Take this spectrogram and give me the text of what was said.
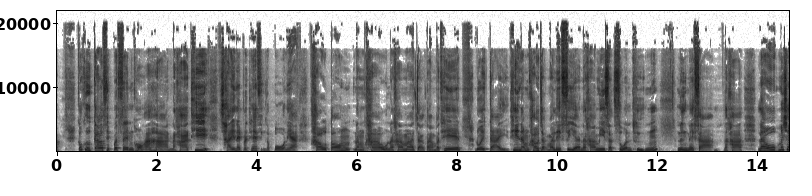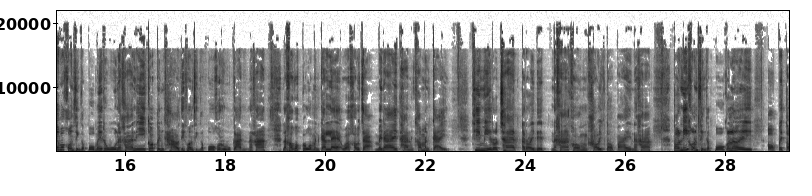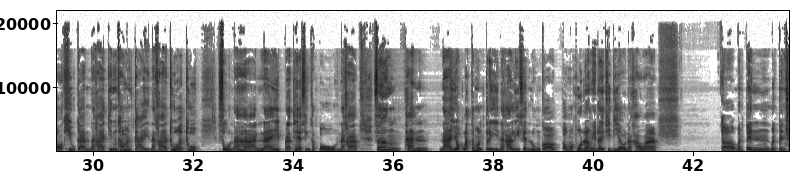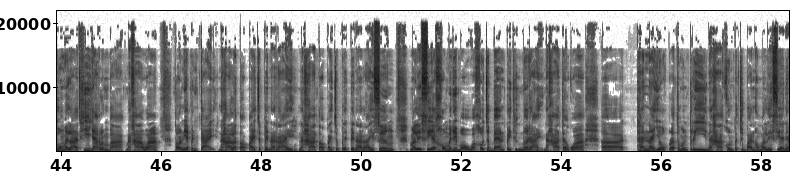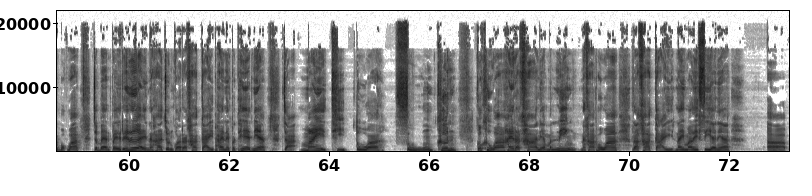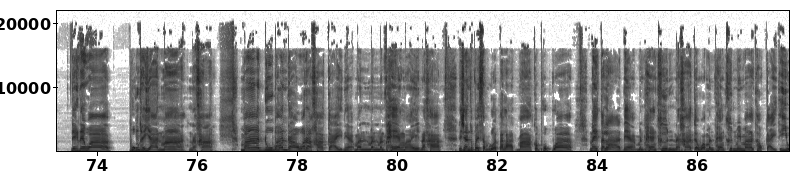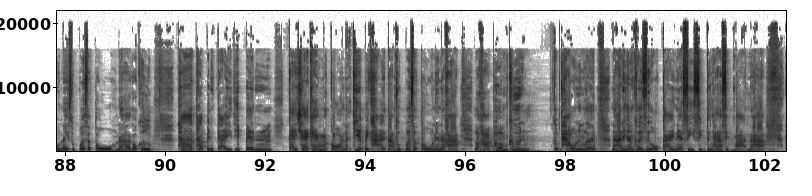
ก็คือ 90%ของอาหารนะคะที่ใช้ในประเทศสิงคโปร์เนี่ยเขาต้องนำเข้านะคะมาจากต่างประเทศ โดยไก่ที่นำเข้าจากมาเลเซียนะคะ มีสัดส่วนถึง 1 ใน3นะคะ แล้วไม่ใช่ว่าคนสิงคโปร์ไม่รู้นะคะ อันนี้ก็เป็นข่าวที่คนสิงคโปร์เขารู้กันนะคะ แล้วเขาก็กลัวเหมือนกันแหละว่าเขาจะไม่ได้ทานข้าวมันไก่ ที่มีรสชาติอร่อยเด็ดนะคะ ของเขาอีกต่อไปนะคะ ตอนนี้คนสิงคโปร์ก็เลยออกไปต่อคิวกันนะคะ กินข้าวมันไก่นะคะ ทั่วทุกศูนย์อาหารในประเทศสิงคโปร์นะคะ ซึ่งท่านนายกรัฐมนตรีนะคะลีเซนลุงก็ออกมาพูดเรื่องนี้เลยทีเดียวนะคะว่า เอ่อมันเป็นมันเป็นช่วงเวลาที่ยากลำบากนะคะ ว่าตอนนี้เป็นไก่นะคะ แล้วต่อไปจะเป็นอะไรนะคะ ต่อไปจะเป็นเป็นอะไร ซึ่งมาเลเซียเขาไม่ได้บอกว่าเขาจะแบนไปถึงเมื่อไหร่นะคะ แต่ว่าเอ่อท่านนายกรัฐมนตรีนะคะ คนปัจจุบันของมาเลเซียเนี่ยบอกว่าจะแบนไปเรื่อยๆนะคะ จนกว่าราคาไก่ภายในประเทศเนี่ยจะไม่ถีบตัวสูงขึ้น ก็คือว่าให้ราคาเนี่ยมันนิ่งนะคะ เพราะว่าราคาไก่ในมาเลเซียเนี่ย เรียกได้ว่าพุ่งทะยานมากนะคะ มาดูบ้านเราว่าราคาไก่เนี่ยมันมันมันแพงไหมนะคะ ดิฉันก็ไปสำรวจตลาดมาก็พบว่าในตลาดเนี่ยมันแพงขึ้นนะคะ แต่ว่ามันแพงขึ้นไม่มากเท่าไก่ที่อยู่ในซูเปอร์สโตร์นะคะ ก็คือถ้าถ้าเป็นไก่ที่เป็นไก่แช่แข็งมาก่อนอะที่จะไปขายตามซูเปอร์สโตร์เนี่ยนะคะ ราคาเพิ่มขึ้น เกือบเท่าหนึ่งเลยนะคะดิฉันเคยซื้ออกไก่เนี่ยสี่สิบถึงห้าสิบบาทนะคะ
